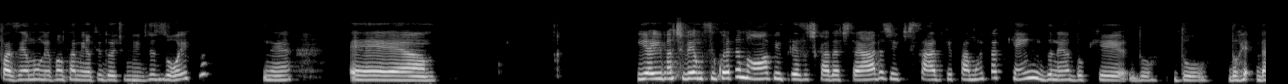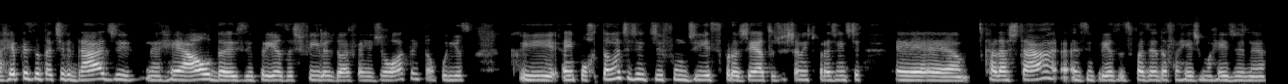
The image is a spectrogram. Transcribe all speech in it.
fazendo um levantamento em 2018, né, é, E aí nós tivemos 59 empresas cadastradas, a gente sabe que está muito aquém do, né, do que do, do, do da representatividade né, real das empresas filhas da UFRJ, então por isso que é importante a gente difundir esse projeto justamente para a gente é, cadastrar as empresas e fazer dessa rede uma rede né,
